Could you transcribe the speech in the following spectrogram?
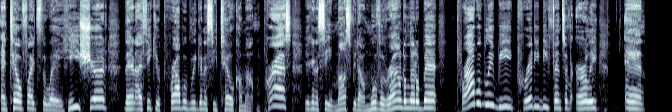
and Till fights the way he should, then I think you're probably going to see Till come out and press. You're going to see Masvidal move around a little bit, probably be pretty defensive early. And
